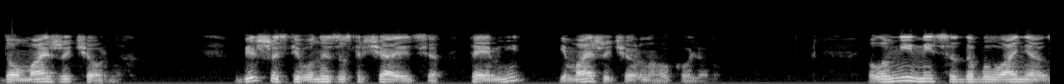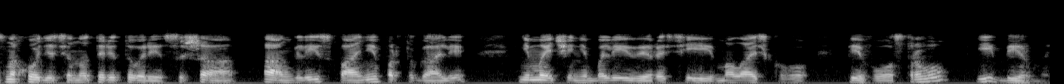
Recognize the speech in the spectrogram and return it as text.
до майже чорних. В більшості вони зустрічаються темні і майже чорного кольору. Головні місця добування знаходяться на території США, Англії, Іспанії, Португалії, Німеччині, Болівії, Росії, Малайського півострову і Бірми.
